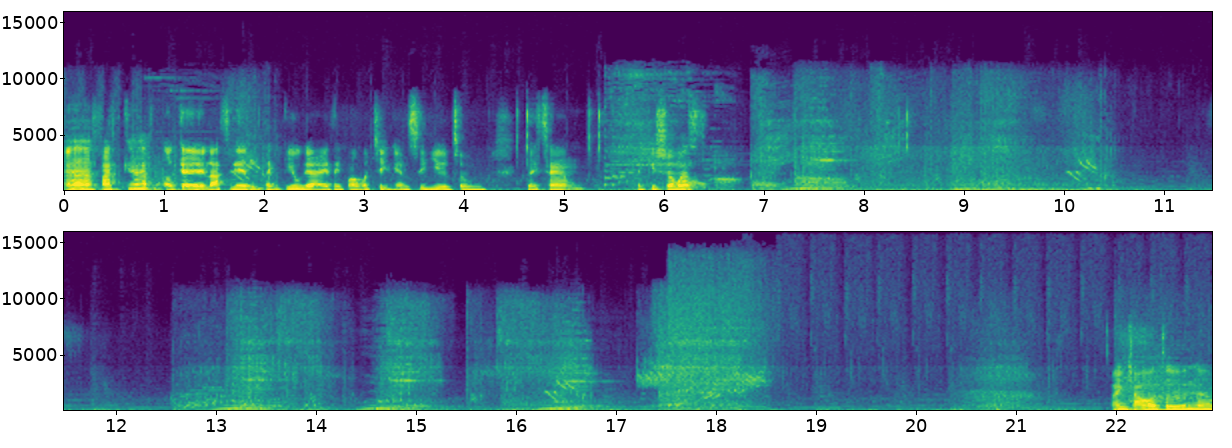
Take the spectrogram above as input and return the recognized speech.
Ah, fast cat. Okay, last game. Thank you guys. Thank you for watching and see you soon next time. Thank you so much. Cháu thứ ờ,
